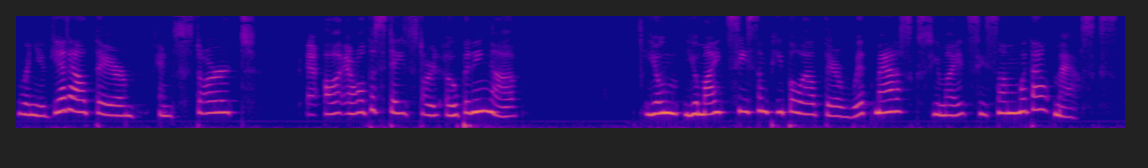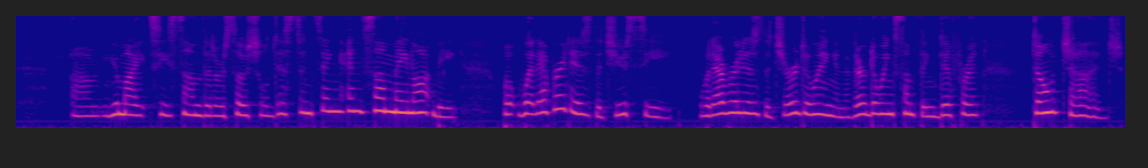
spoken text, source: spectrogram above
when you get out there and start, all, all the states start opening up, you you might see some people out there with masks. You might see some without masks. Um, you might see some that are social distancing, and some may not be. But whatever it is that you see, whatever it is that you're doing, and they're doing something different, don't judge.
